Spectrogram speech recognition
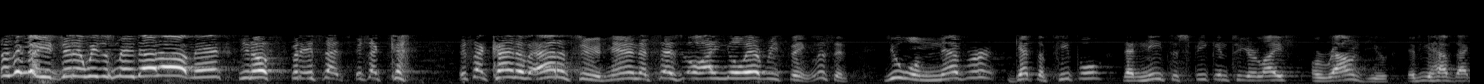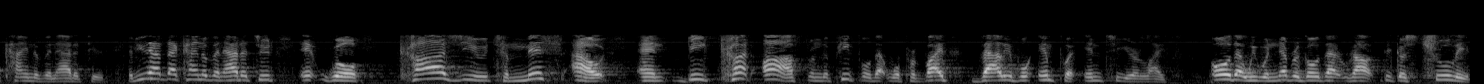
I was like, "No, you didn't. We just made that up, man." You know, but it's that, it's that, it's that kind of attitude, man, that says, "Oh, I know everything." Listen, you will never get the people that need to speak into your life around you if you have that kind of an attitude. If you have that kind of an attitude, it will cause you to miss out and be cut off from the people that will provide valuable input into your life. Oh, that we would never go that route because truly,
